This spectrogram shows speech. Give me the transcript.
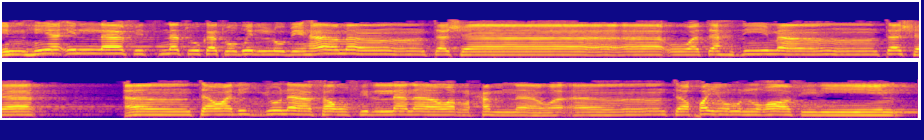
إن هي إلا فتنتك تضل بها من تشاء وتهدي من تشاء أنت ولينا فاغفر لنا وارحمنا وأنت خير الغافرين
